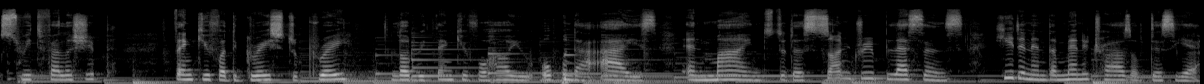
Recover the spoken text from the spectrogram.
sweet fellowship. Thank you for the grace to pray. Lord, we thank you for how you opened our eyes and minds to the sundry blessings hidden in the many trials of this year.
